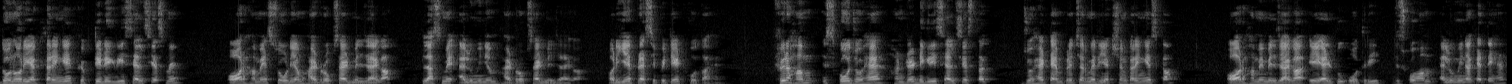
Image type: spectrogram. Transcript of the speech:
दोनों रिएक्ट करेंगे 50 डिग्री सेल्सियस में और हमें सोडियम हाइड्रोक्साइड मिल जाएगा प्लस में एल्यूमिनियम हाइड्रोक्साइड मिल जाएगा और ये प्रेसिपिटेट होता है। फिर हम इसको जो है 100 डिग्री सेल्सियस तक जो है टेम्परेचर में रिएक्शन करेंगे इसका और हमें मिल जाएगा ए जिसको हम एलुमिना कहते हैं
